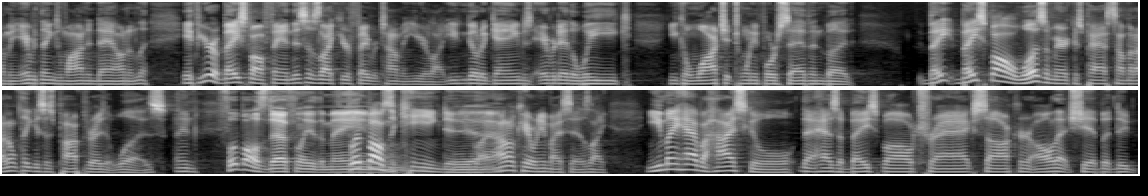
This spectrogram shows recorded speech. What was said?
I mean, everything's winding down, and if you're a baseball fan, this is like your favorite time of year. Like you can go to games every day of the week. You can watch it twenty four seven, but. Ba- baseball was America's pastime, but I don't think it's as popular as it was. And football's definitely the main. Football's the king, dude. Yeah. Like I don't care what anybody says. Like you may have a high school that has a baseball, track, soccer, all that shit, but dude,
